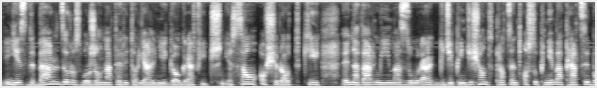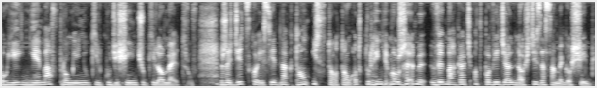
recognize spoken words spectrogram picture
jest bardzo rozłożona terytorialnie i geograficznie. Są ośrodki na Warmii i Mazurach, gdzie 50% osób nie ma pracy, bo jej nie ma w promieniu kilkudziesięciu kilometrów. Że dziecko jest jednak tą istotą, od której nie możemy wymagać odpowiedzialności za samego siebie.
